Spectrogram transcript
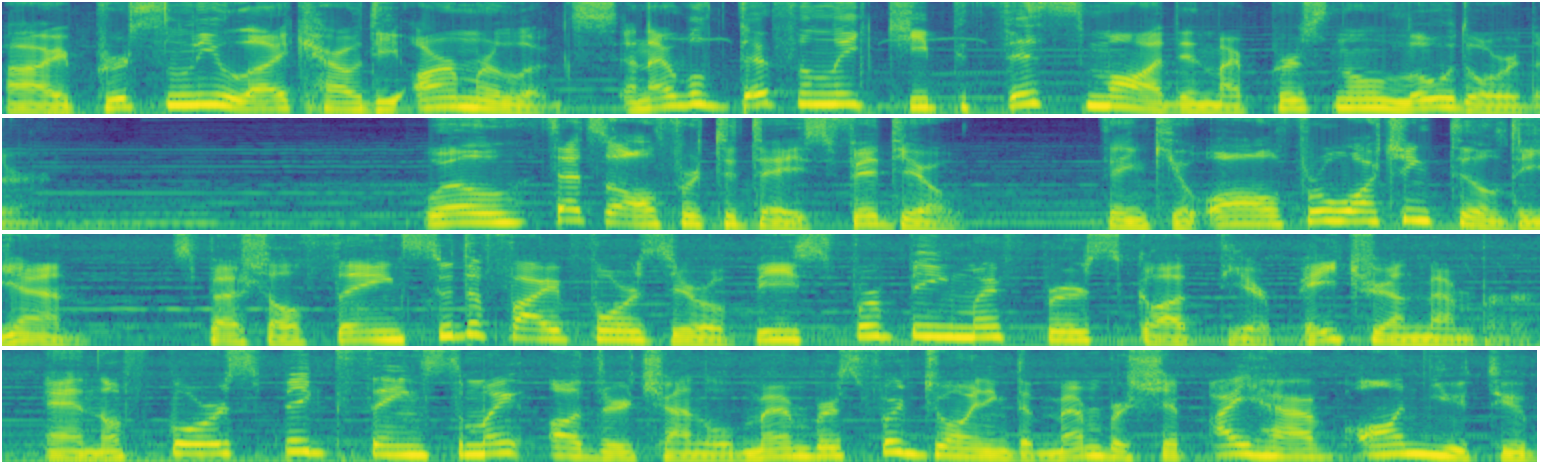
I personally like how the armor looks and I will definitely keep this mod in my personal load order. Well, that's all for today's video. Thank you all for watching till the end. Special thanks to the 540 Beast for being my first God tier Patreon member. And of course, big thanks to my other channel members for joining the membership I have on YouTube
